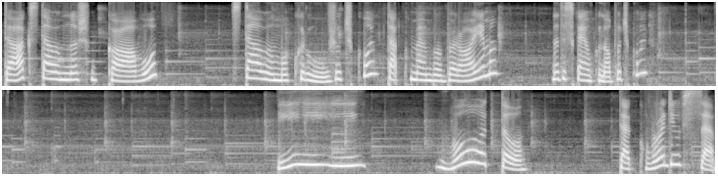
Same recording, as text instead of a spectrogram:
Так, ставимо нашу каву. Ставимо кружечку. Так, ми вибираємо. Натискаємо кнопочку. І готово. Так, вроді все.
